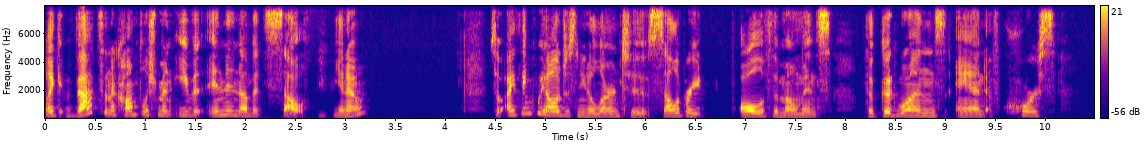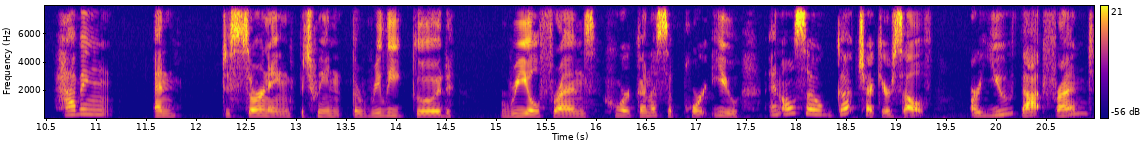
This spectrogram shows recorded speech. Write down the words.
like that's an accomplishment even in and of itself, you know? So I think we all just need to learn to celebrate all of the moments, the good ones, and of course, having and discerning between the really good, real friends who are going to support you. And also, gut check yourself. Are you that friend?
